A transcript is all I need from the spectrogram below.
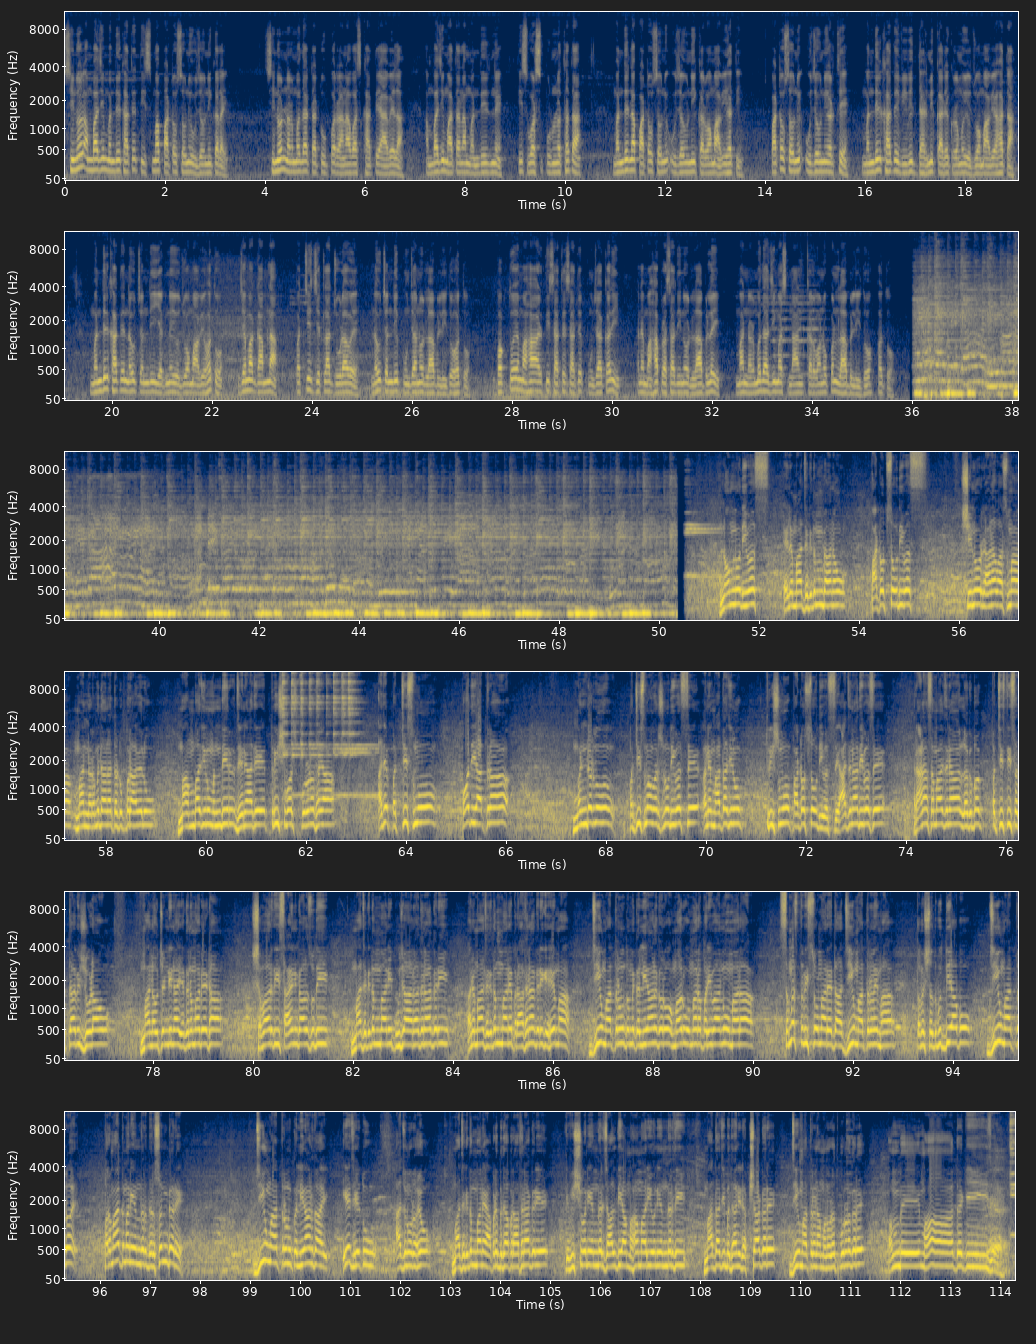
સિનોર અંબાજી મંદિર ખાતે ત્રીસમા પાટોત્સવની ઉજવણી કરાઈ. સિનોર નર્મદા તટ ઉપર રાણાવાસ ખાતે આવેલા અંબાજી માતાના મંદિરને ત્રીસ વર્ષ પૂર્ણ થતાં મંદિરના પાટોત્સવની ઉજવણી કરવામાં આવી હતી. પાટોત્સવની ઉજવણી અર્થે મંદિર ખાતે વિવિધ ધાર્મિક કાર્યક્રમો યોજવામાં આવ્યા હતા. મંદિર ખાતે નવચંડી યજ્ઞ યોજવામાં આવ્યો હતો, જેમાં ગામના પચીસ જેટલા જોડાઓએ નવચંડી પૂજાનો લાભ લીધો હતો. ભક્તોએ મહાઆરતી સાથે સાથે પૂજા કરી અને મહાપ્રસાદીનો લાભ લઈ માં નર્મદાજીમાં સ્નાન કરવાનો પણ લાભ લીધો હતો. નોમનો દિવસ એટલે મા જગદંબાનો પાટોત્સવ દિવસ. શિનોર રાણાવાસમાં મા નર્મદાના તટ ઉપર આવેલું મા અંબાજીનું મંદિર, જેને આજે ત્રીસ વર્ષ પૂર્ણ થયા. આજે પચીસમો પદયાત્રા મંડળનો પચીસમા વર્ષનો દિવસ છે અને માતાજીનો ત્રીસમો પાટોત્સવ દિવસ છે. આજના દિવસે રાણા સમાજના લગભગ પચીસથી સત્તાવીસ જોડાઓ મા નવચંડીના યજ્ઞમાં બેઠા. સવારથી સાયંકાળ સુધી મા જગદંબાની પૂજા આરાધના કરી. અને મા જગદંબાને પ્રાર્થના કરી કે, હે મા, જીવ માત્રનું તમે કલ્યાણ કરો. અમારું, અમારા પરિવારનું, અમારા સમસ્ત વિશ્વમાં રહેતા જીવ માત્રને મા, તમે સદબુદ્ધિ આપો. જીવ માત્ર પરમાત્માની અંદર દર્શન કરે. જીવ માત્રનું કલ્યાણ થાય. એ જ હેતુ આજનો રહ્યો. મા જગદંબાને આપણે બધા પ્રાર્થના કરીએ કે વિશ્વની અંદર ચાલતી આ મહામારીઓની અંદરથી માતાજી બધાની રક્ષા કરે, જીવ માત્રના મનોરથ પૂર્ણ કરે. અંબે માત કી જય.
